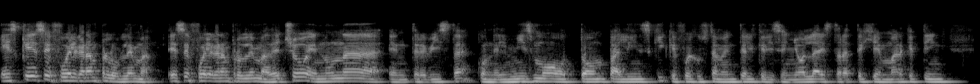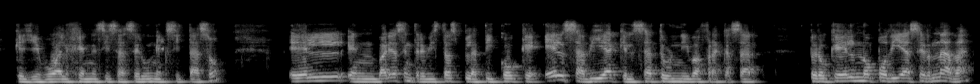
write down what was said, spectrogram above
Es que ese fue el gran problema, ese fue el gran problema. De hecho, en una entrevista con el mismo Tom Palinsky, que fue justamente el que diseñó la estrategia de marketing que llevó al Genesis a ser un exitazo, él en varias entrevistas platicó que él sabía que el Saturn iba a fracasar, pero que él no podía hacer nada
